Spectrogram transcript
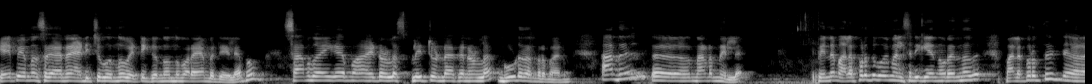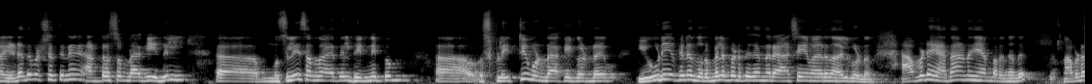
കെ പി എം എസ്സുകാരനെ അടിച്ചു കൊന്നു വെട്ടിക്കൊന്നു എന്ന് പറയാൻ പറ്റില്ല. അപ്പം സാമുദായികമായിട്ടുള്ള സ്പ്ലിറ്റ് ഉണ്ടാക്കാനുള്ള ഗൂഢതന്ത്രമായിരുന്നു. അത് നടന്നില്ല. പിന്നെ മലപ്പുറത്ത് പോയി മത്സരിക്കുക എന്ന് പറയുന്നത് മലപ്പുറത്ത് ഇടതുപക്ഷത്തിന് അഡ്രസ്സ് ഉണ്ടാക്കി ഇതിൽ മുസ്ലിം സമുദായത്തിൽ ഭിന്നിപ്പും സ്പ്ലിറ്റും ഉണ്ടാക്കിക്കൊണ്ട് യു ഡി എഫിനെ ദുർബലപ്പെടുത്തുക എന്നൊരു ആശയമായിരുന്നു അതിൽ കൊണ്ടുവന്നത്. അവിടെ അതാണ് ഞാൻ പറഞ്ഞത്. അവിടെ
